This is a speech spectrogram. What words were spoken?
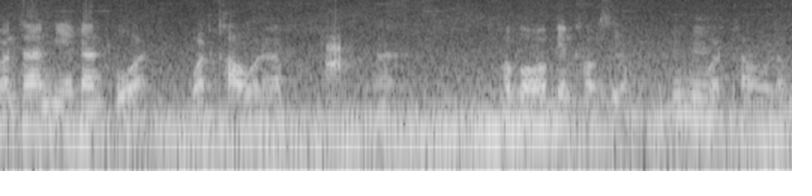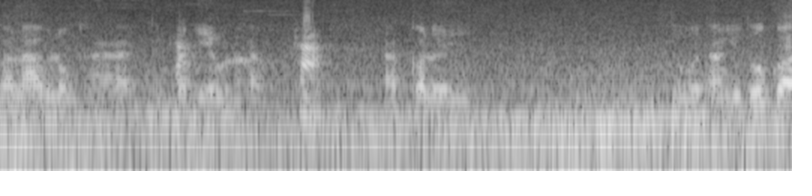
ก่อนท่านมีอาการปวดปวดเข่านะครับค่ะ อ่าเขาบอกว่าเป็นเข่าเสื่อมอือฮึปวดเข่าแล้วก็ล้าวไปลงขาถึงค่ะข้อเอวนะครับ ค่ะ ครับก็เลยดูทาง YouTube ก็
